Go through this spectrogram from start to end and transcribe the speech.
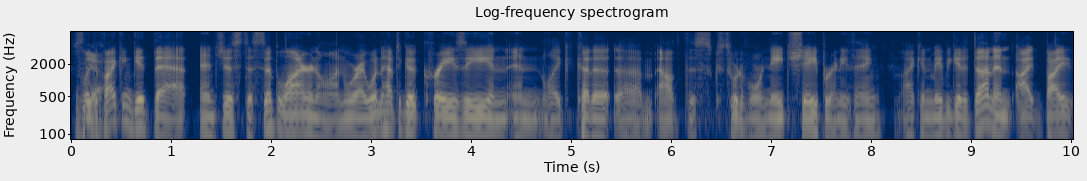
It's like Yeah. if I can get that and just a simple iron on, where I wouldn't have to go crazy and and like cut a um, out this sort of ornate shape or anything, I can maybe get it done. And I by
